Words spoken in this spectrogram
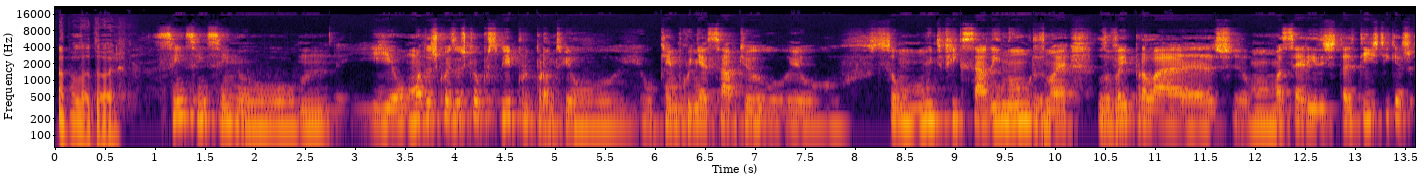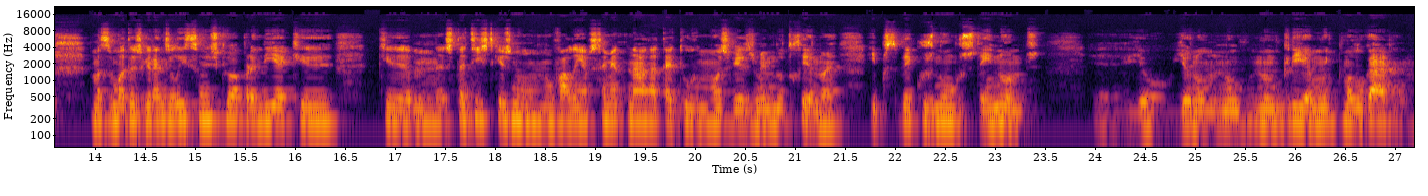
abalador. Sim, sim, sim. O, e eu, uma das coisas que eu percebi, porque pronto, eu, eu, quem me conhece sabe que eu, eu sou muito fixado em números, não é? Levei para lá uma série de estatísticas, mas uma das grandes lições que eu aprendi é que que hum, as estatísticas não, não valem absolutamente nada até tu umas vezes mesmo no terreno, não é? E perceber que os números têm nomes. Eh, eu, eu não, não, não queria muito me alugar né,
